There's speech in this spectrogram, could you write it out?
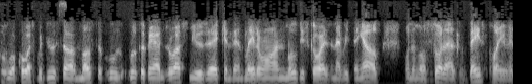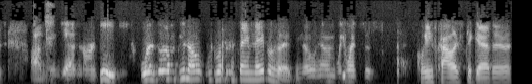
who of course produced uh, most of Lu- Luther Vandross music, and then later on movie scores and everything else. One of the most sought after bass players um, in jazz and R&B was, um, you know, we grew up in the same neighborhood. You know him. We went to Queens College together.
